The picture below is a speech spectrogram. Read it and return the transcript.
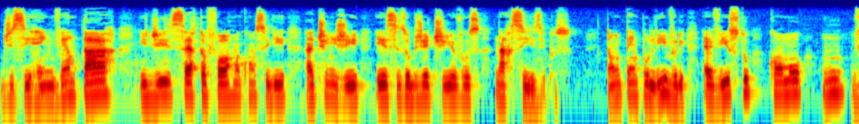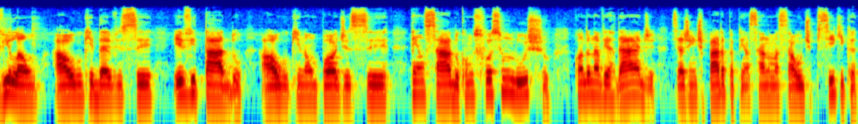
de se reinventar e de certa forma conseguir atingir esses objetivos narcísicos. Então, o tempo livre é visto como um vilão, algo que deve ser evitado, algo que não pode ser pensado como se fosse um luxo, quando na verdade, se a gente para para pensar numa saúde psíquica,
